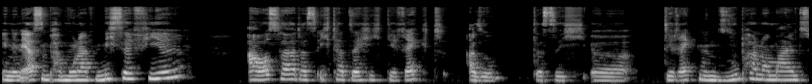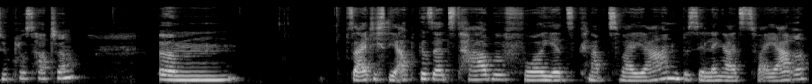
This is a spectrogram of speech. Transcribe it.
In den ersten paar Monaten nicht sehr viel, außer dass ich tatsächlich direkt, also dass ich äh, direkt einen super normalen Zyklus hatte. Ähm, seit ich sie abgesetzt habe, vor jetzt knapp zwei Jahren, ein bisschen länger als zwei Jahre,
